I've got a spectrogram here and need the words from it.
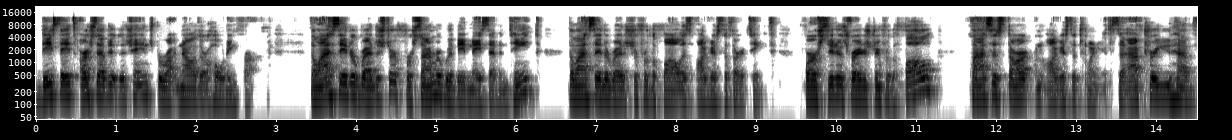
These dates are subject to change, but right now they're holding firm. The last day to register for summer would be May 17th. The last day to register for the fall is August the 13th. For our students registering for the fall, classes start on August the 20th. So after you have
